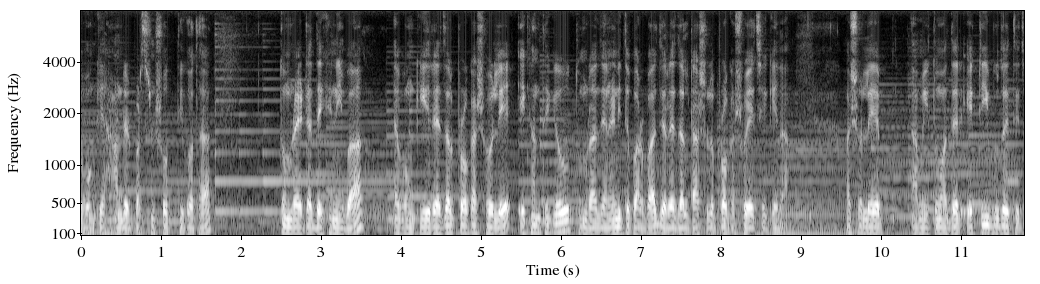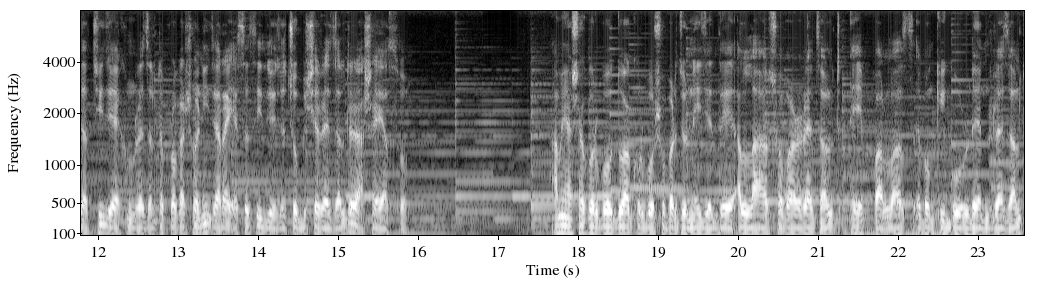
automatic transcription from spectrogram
এবং কি হান্ড্রেড পার্সেন্ট সত্যি কথা। তোমরা এটা দেখে নিবা। এবং কি রেজাল্ট প্রকাশ হলে এখান থেকেও তোমরা জেনে নিতে পারবা যে রেজাল্টটা আসলে প্রকাশ হয়েছে কিনা। আসলে আমি তোমাদের এটি বুঝাইতে চাচ্ছি যে এখন রেজাল্টটা প্রকাশ হয়নি, যারা এসএসসি দুই হাজার চব্বিশের রেজাল্টের আশায় আছো। আমি আশা করব, দোয়া করব সবার জন্য এই যে আল্লাহ সবার রেজাল্ট, এ প্লাস এবং কি গোল্ডেন রেজাল্ট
